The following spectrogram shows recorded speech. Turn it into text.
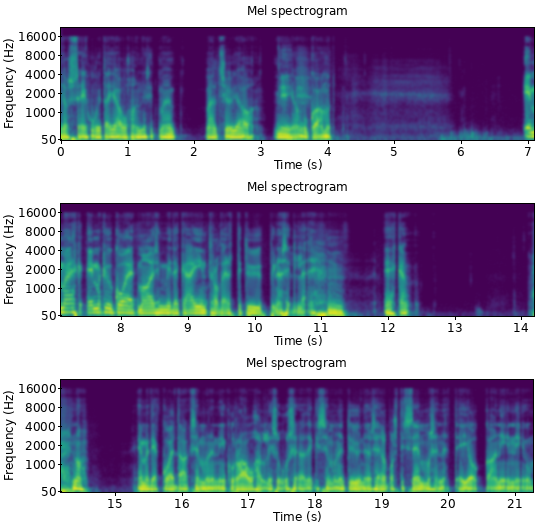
jos ei huvita jauhaa, niin sit mä en vältsyy jauhaa Niin. jonkunkaan, mutta En mä, ehkä, en mä kyllä koe, että mä olisin mitenkään introverttityyppinä silleen. Mm. Ehkä, no, en mä tiedä koetaanko semmoinen niinku rauhallisuus ja jotenkin semmoinen tyyneys helposti semmoisen, että ei olekaan niin niinku.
